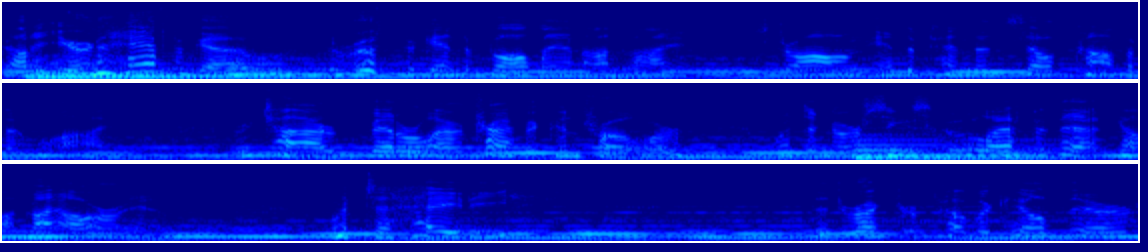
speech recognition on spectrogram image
About a year and a half ago, the roof began to fall in on my strong, independent, self confident life. Retired federal air traffic controller. Went to nursing school after that, got my RN. Went to Haiti. The director of public health there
